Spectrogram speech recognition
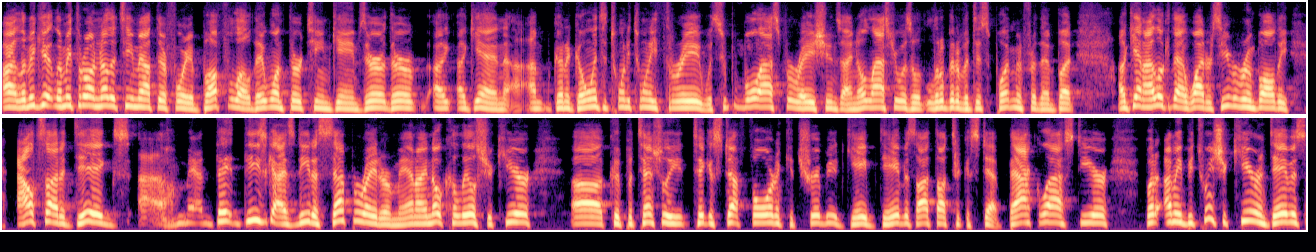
All right, let me get let me throw another team out there for you. Buffalo, they won 13 games. They're they're uh, again. I'm going to go into 2023 with Super Bowl aspirations. I know last year was a little bit of a disappointment for them, but again, I look at that wide receiver room, Baldy. Outside of Diggs, oh, man, they, these guys need a separator, man. I know Khalil Shakir uh, could potentially take a step forward and contribute. Gabe Davis, I thought, took a step back last year. But I mean, between Shakir and Davis,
